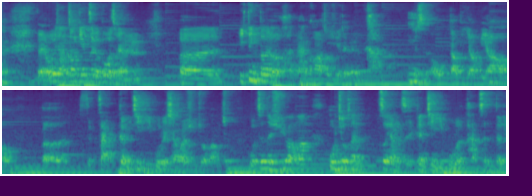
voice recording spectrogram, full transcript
对，我想中间这个过程，呃，一定都有很难跨出去的那个坎，就是哦，到底要不要？呃，再更进一步的向外寻求帮助，我真的需要吗？我就算这样子更进一步了，他真的有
